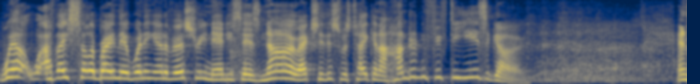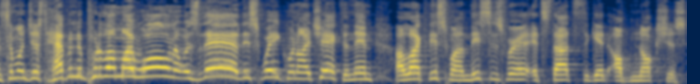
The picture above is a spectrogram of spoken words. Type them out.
well, are they celebrating their wedding anniversary? Nandy says, no, actually, this was taken 150 years ago and someone just happened to put it on my wall and it was there this week when I checked. And then I like this one. This is where it starts to get obnoxious.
